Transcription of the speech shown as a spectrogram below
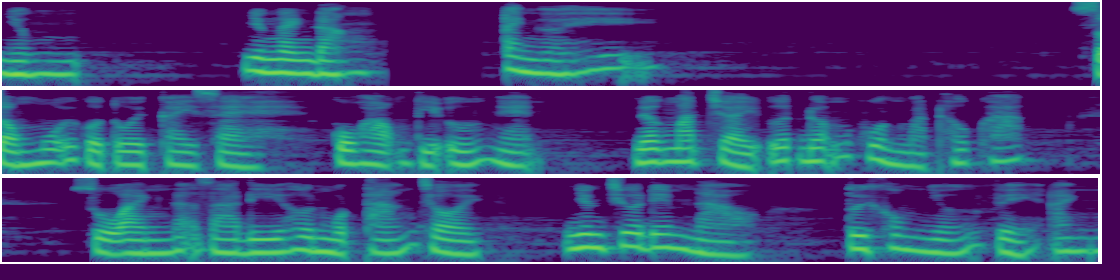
Nhưng... Nhưng anh Đăng... Anh ấy... Sống mũi của tôi cay xè, cô họng thì ứ nghẹn. Nước mắt chảy ướt đẫm khuôn mặt hốc hác. Dù anh đã ra đi hơn một tháng trời, nhưng chưa đêm nào tôi không nhớ về anh.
